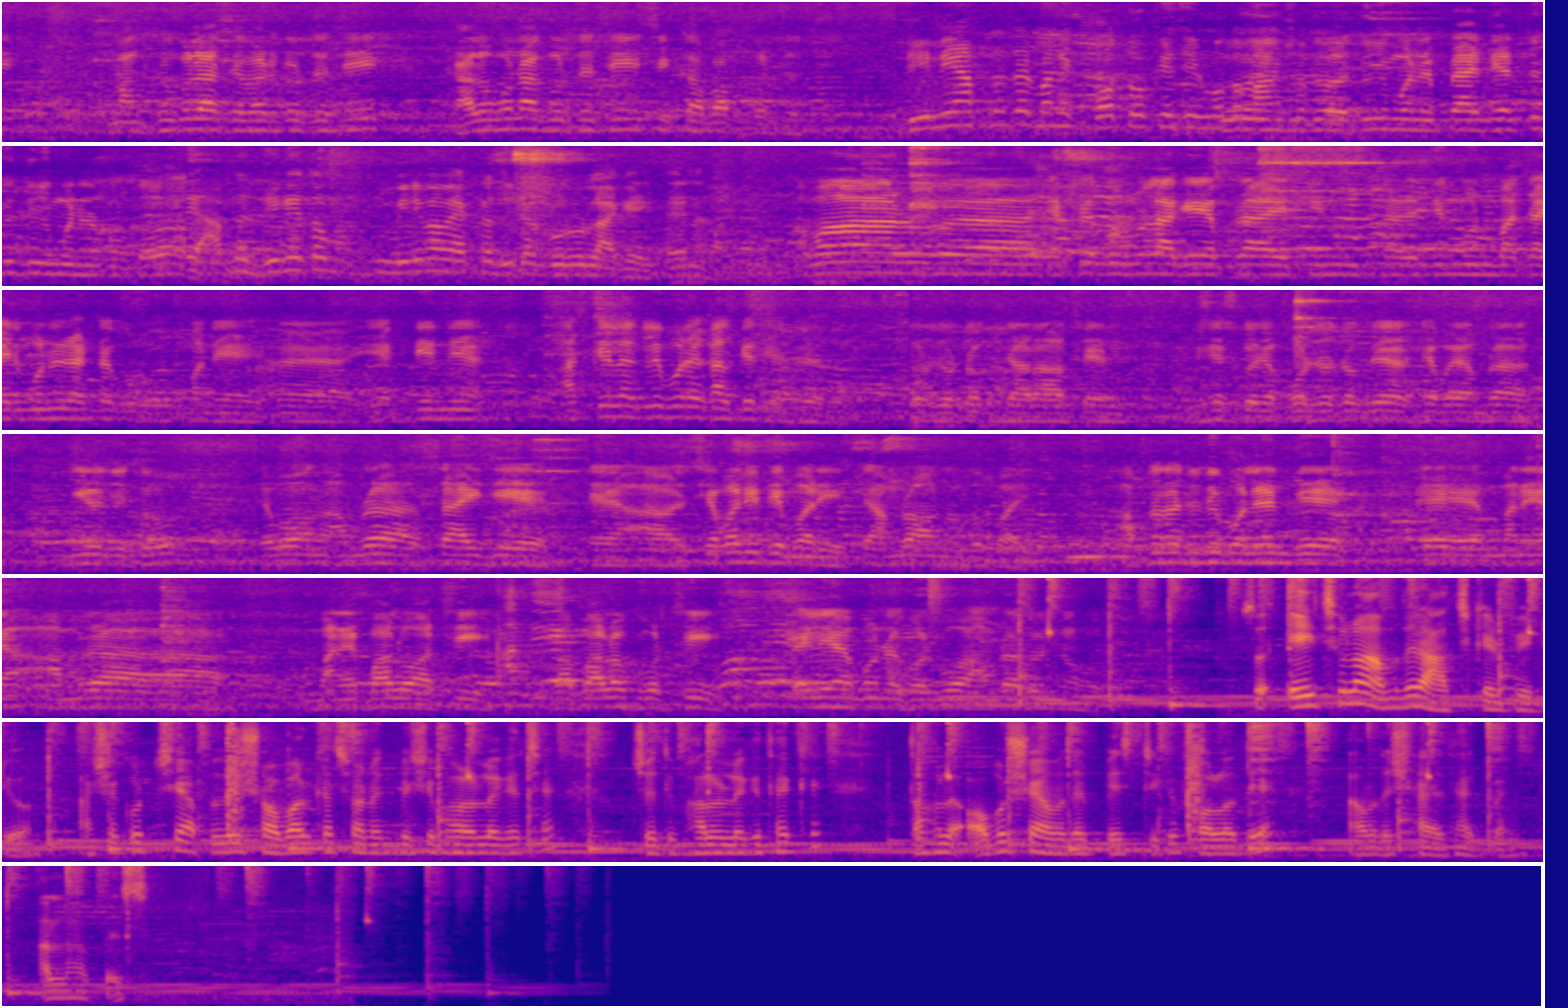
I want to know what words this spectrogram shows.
মাংসগুলা সেপারেট করতেছি কালো বোনা করতেছি শিক কাবাব করতেছি। দিনে আপনাদের মানে কত কেজির মতো মাংস দুই- মনে প্রায় দেড় থেকে দুই মনের মতো। আপনার দিনে তো মিনিমাম একটা দুইটা গরু লাগে তাই না? আমার একটা গরু লাগে প্রায় তিন সাড়ে তিন মন বা চার মনের একটা গরু মানে একদিন আজকে লাগলে পরে কালকে শেষ হয়ে যাবে। পর্যটক যারা আছেন বিশেষ করে পর্যটকদের সেবায় আমরা নিয়োজিত এবং আমরা চাই যে সেবা দিতে পারি যে আমরা আনন্দ পাই। আপনারা যদি বলেন যে মানে আমরা মানে ভালো আছি বা ভালো করছি, তাইলে মনে করব আমরা ধন্য হব। সো এই ছিল আমাদের আজকের ভিডিও আশা করছি আপনাদের সবার কাছে অনেক বেশি ভালো লেগেছে। যদি ভালো লেগে থাকে, তাহলে অবশ্যই আমাদের পেজটিকে ফলো দিয়ে আমাদের সাথে থাকবেন। আল্লাহ হাফেজ।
